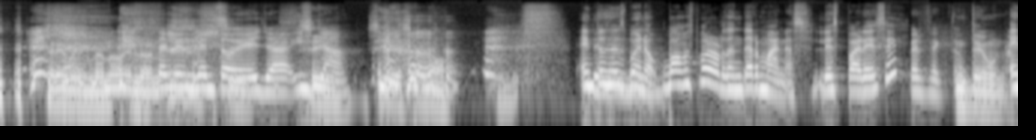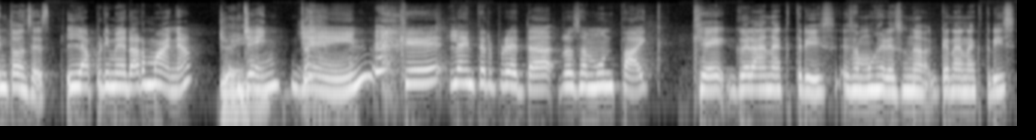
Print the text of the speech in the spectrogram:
Tremendo novelón. Se lo inventó Sí, ella y sí, ya. Sí, eso no. Entonces, bueno, vamos por orden de hermanas, ¿les parece? Perfecto. De una. Entonces, la primera hermana, Jane. Jane, Jane, que la interpreta Rosamund Pike. Qué gran actriz, esa mujer es una gran actriz,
